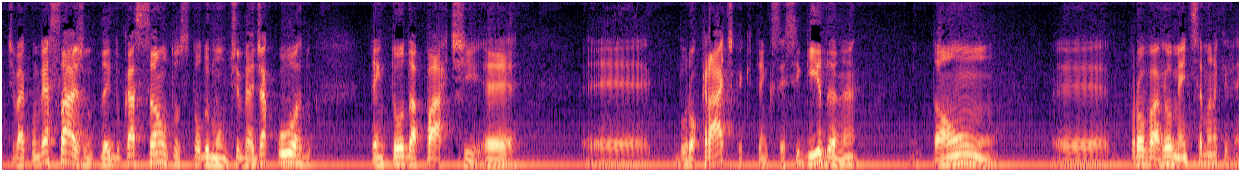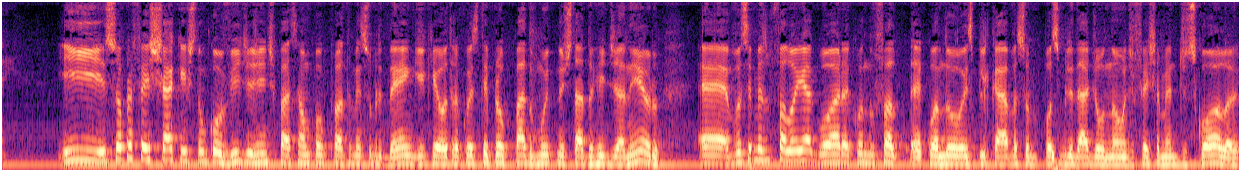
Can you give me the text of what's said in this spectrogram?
gente vai conversar junto da educação, se todo mundo estiver de acordo. Tem toda a parte é, é, burocrática que tem que ser seguida, né? Então, é, provavelmente semana que vem. E só para fechar a questão Covid, a gente passar um pouco também sobre dengue, que é outra coisa que tem preocupado muito no estado do Rio de Janeiro. É, você mesmo falou aí agora, quando, é, quando explicava sobre possibilidade ou não de fechamento de escola,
